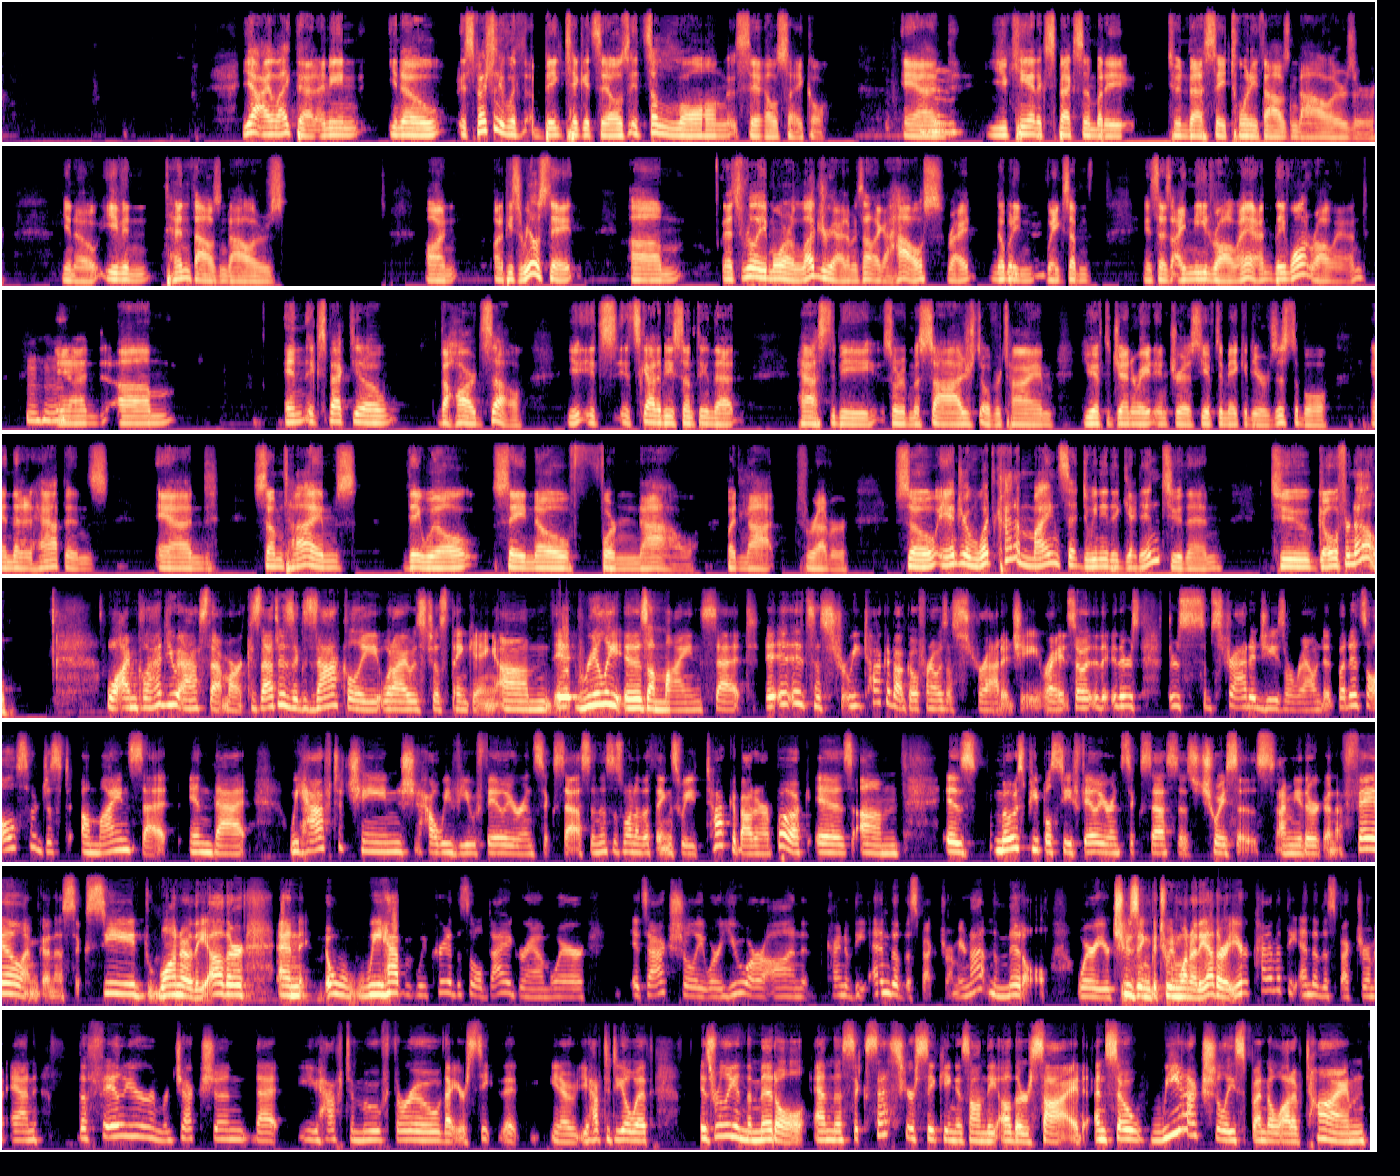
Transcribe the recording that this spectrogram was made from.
Yeah, I like that. I mean, you know, especially with big ticket sales, it's a long sales cycle. And mm-hmm. you can't expect somebody to invest, say, $20,000 or, you know, even $10,000 on, on a piece of real estate. Um, that's really more a luxury item. It's not like a house, right? Nobody mm-hmm. wakes up and, and, says, I need raw land. They want raw land. Mm-hmm. And, um, and expect, you know, the hard sell it's it's got to be something that has to be sort of massaged over time. You have to generate interest. You have to make it irresistible, and then it happens. And sometimes they will say no for now, but not forever. So, Andrea, what kind of mindset do we need to get into then to go for no? Well, I'm glad you asked that, Mark, because that is exactly what I was just thinking. Um, it really is a mindset. It, it's a we talk about go for no as a strategy, right? So there's there's some strategies around it, but it's also just a mindset in that we have to change how we view failure and success and this is one of the things we talk about in our book is um, is most people see failure and success as choices i'm either going to fail i'm going to succeed one or the other and we have we created this little diagram where it's actually where you are on kind of the end of the spectrum. You're not in the middle where you're choosing between one or the other. You're kind of at the end of the spectrum. And the failure and rejection that you have to move through that you're see- that you know you have to deal with is really in the middle and the success you're seeking is on the other side. And so we actually spend a lot of time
